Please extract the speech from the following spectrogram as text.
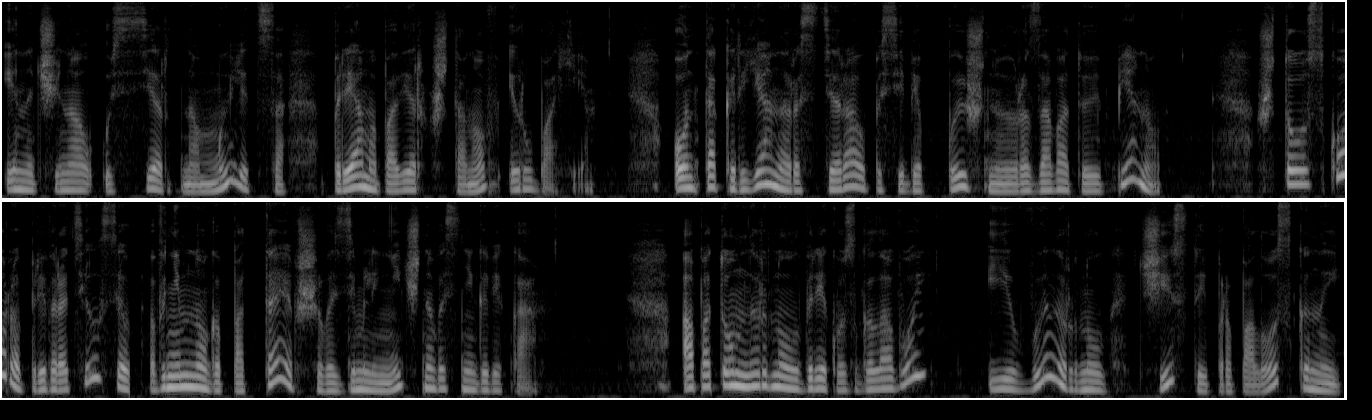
и начинал усердно мылиться прямо поверх штанов и рубахи. Он так рьяно растирал по себе пышную розоватую пену, что скоро превратился в немного подтаявшего земляничного снеговика. А потом нырнул в реку с головой и вынырнул чистый, прополосканный,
